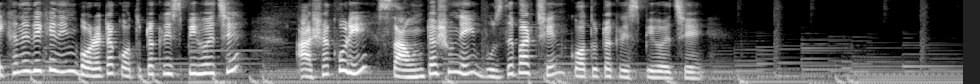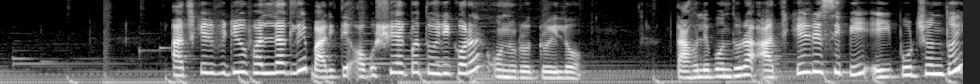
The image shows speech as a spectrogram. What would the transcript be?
এখানে দেখে নিন বড়াটা কতটা ক্রিস্পি হয়েছে। আশা করি সাউন্ডটা শুনেই বুঝতে পারছেন কতটা ক্রিস্পি হয়েছে। আজকের ভিডিও ভালো লাগলে বাড়িতে অবশ্যই একবার তৈরি করার অনুরোধ রইল। তাহলে বন্ধুরা, আজকের রেসিপি এই পর্যন্তই।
